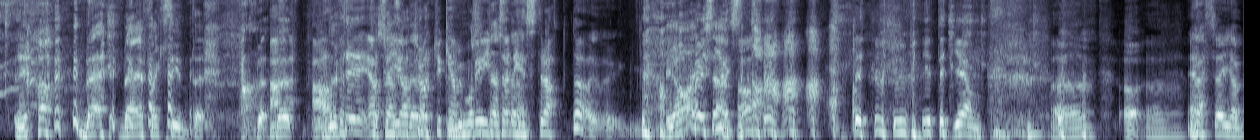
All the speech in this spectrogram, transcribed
ja, nej, nej, faktiskt inte. Men- men- allt du- är, alltså, testa jag den. tror att du kan måste byta testa din stratta. Ja, exakt. Lite jämnt. Alltså, jag,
